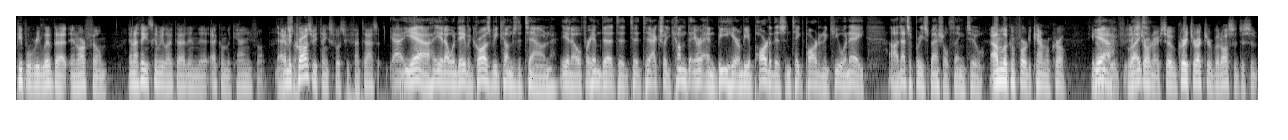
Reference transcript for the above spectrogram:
People relive that in our film, and I think it's going to be like that in the Echo in the Canyon film. And the Excellent. Crosby thing's supposed to be fantastic. Yeah, yeah, you know, when David Crosby comes to town, you know, for him to, to, to, to actually come there and be here and be a part of this and take part in a Q&A, uh, that's a pretty special thing, too. I'm looking forward to Cameron Crowe. You know, Yeah, if- right. Extraordinary. So great director, but also just a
